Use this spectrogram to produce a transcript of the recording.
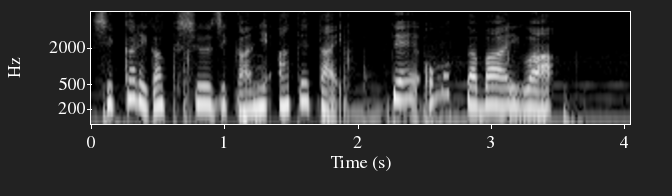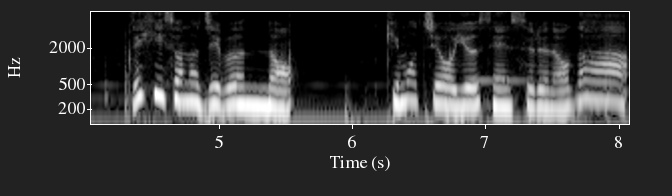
しっかり学習時間に当てたいって思った場合はぜひその自分の気持ちを優先するのが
